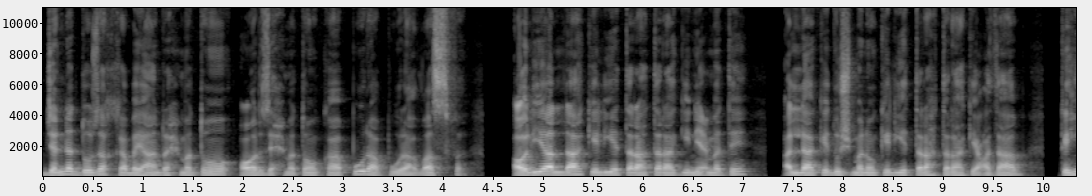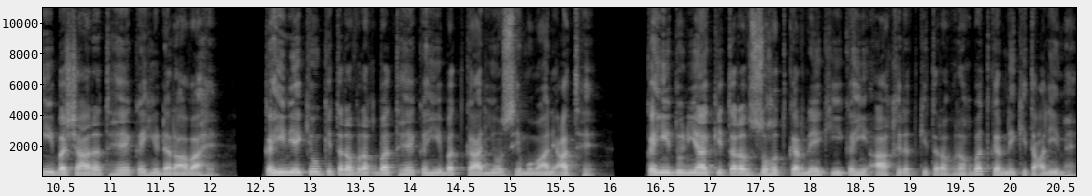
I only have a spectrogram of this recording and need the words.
جنت دوزخ کا بیان رحمتوں اور زحمتوں کا پورا پورا وصف۔ اولیاء اللہ کے لیے طرح طرح کی نعمتیں، اللہ کے دشمنوں کے لیے طرح طرح کے عذاب۔ کہیں بشارت ہے، کہیں ڈراوا ہے۔ کہیں نیکیوں کی طرف رغبت ہے، کہیں بدکاریوں سے ممانعت ہے۔ کہیں دنیا کی طرف زہد کرنے کی، کہیں آخرت کی طرف رغبت کرنے کی تعلیم ہے۔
